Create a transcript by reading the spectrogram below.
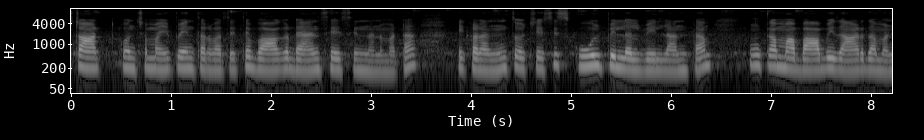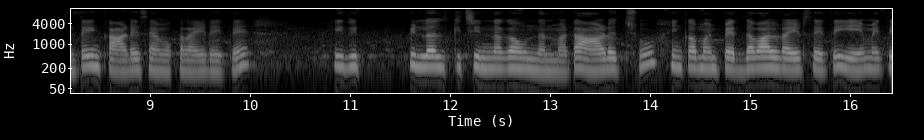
స్టార్ట్ కొంచెం అయిపోయిన తర్వాత అయితే బాగా డ్యాన్స్ వేసిందనమాట. ఇక్కడ అంతా వచ్చేసి స్కూల్ పిల్లలు వీళ్ళంతా. ఇంకా మా బాబు ఇది ఆడదామంటే ఇంకా ఆడేసాము ఒక రైడ్ అయితే. ఇది పిల్లలకి చిన్నగా ఉందన్నమాట ఆడొచ్చు. ఇంకా మేము పెద్దవాళ్ళ రైడ్స్ అయితే ఏమైతే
